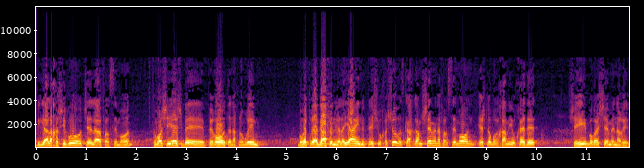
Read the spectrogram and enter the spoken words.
בגלל החשיבות של האפרסמון. כמו שיש בפירות, אנחנו אומרים, בורא פרי הגפן ועל היין מפני שהוא חשוב, אז כך גם שמן אפרסמון, יש לו ברכה מיוחדת שהיא בורא שמן ערב.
